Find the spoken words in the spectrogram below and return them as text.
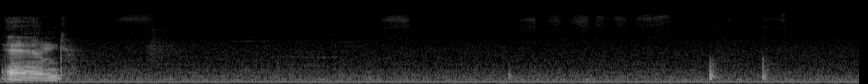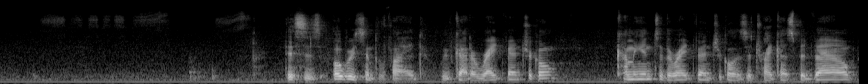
And This is oversimplified. We've got a right ventricle. Coming into the right ventricle is a tricuspid valve.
